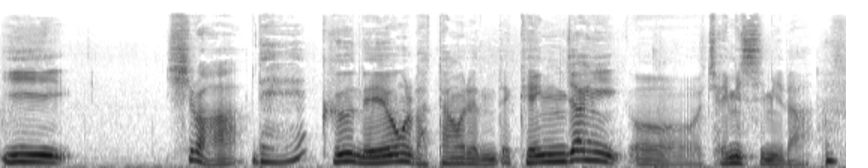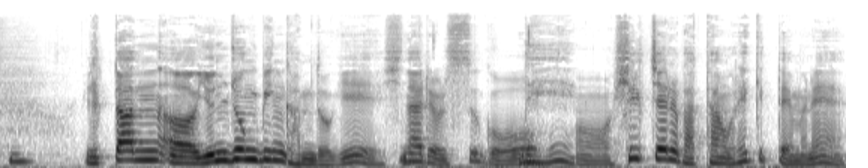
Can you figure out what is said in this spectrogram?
이 실화 네. 그 내용을 바탕으로 했는데 굉장히 어 재밌습니다. 일단 어 윤종빈 감독이 시나리오를 쓰고 네. 어 실제를 바탕으로 했기 때문에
